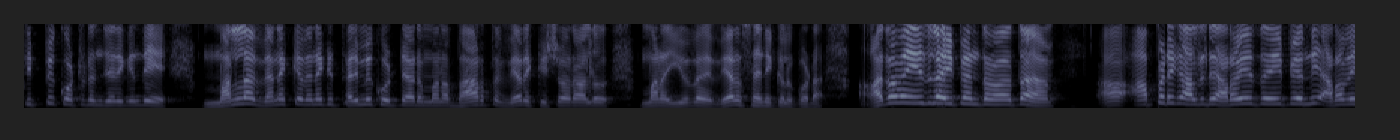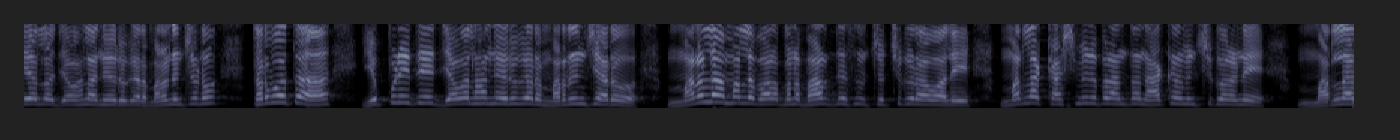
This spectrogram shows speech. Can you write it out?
తిప్పి కొట్టడం జరిగింది. మళ్ళీ వెనక్కి వెనక్కి తరిమి కొట్టారు మన భారత వీర కిషోరాలు మన యువ వీర సైనికులు కూడా. అరవై ఐదులో అయిపోయిన తర్వాత అప్పటికి ఆల్రెడీ అరవై ఐదు అయిపోయింది. అరవై ఏళ్ళలో జవహర్లాల్ నెహ్రూ గారు మరణించడం. తర్వాత ఎప్పుడైతే జవహర్లాల్ నెహ్రూ గారు మరణించారో మరలా మళ్ళీ మన భారతదేశం చొచ్చుకు రావాలి. మరలా కాశ్మీర్ ప్రాంతాన్ని ఆక్రమించుకోవాలని మరలా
